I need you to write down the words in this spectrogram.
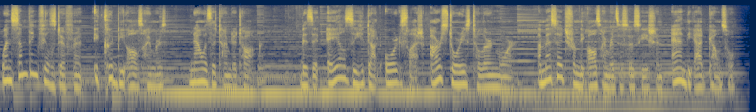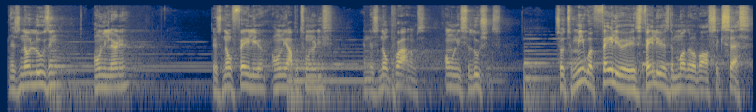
When something feels different, it could be Alzheimer's. Now is the time to talk. Visit alz.org slash our stories to learn more. A message from the Alzheimer's Association and the Ad Council. There's no losing, only learning. There's no failure, only opportunities. And there's no problems, only solutions. So to me, what failure is, failure is the mother of all success.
